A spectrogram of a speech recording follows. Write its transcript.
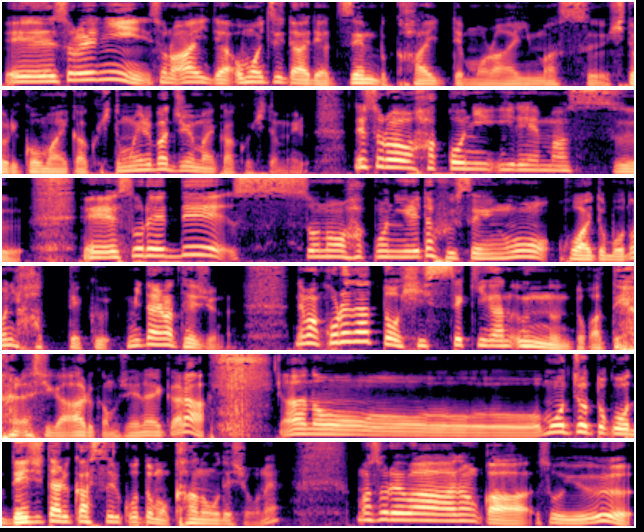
えー、それに、そのアイデア、思いついたアイデア全部書いてもらいます。一人5枚書く人もいれば10枚書く人もいる。で、それを箱に入れます。えー、それで、その箱に入れた付箋をホワイトボードに貼っていく。みたいな手順。で、まあ、これだと筆跡がうんぬんとかっていう話があるかもしれないから、あのー、もうちょっとこうデジタル化することも可能でしょうね。まあそれはなんかそういう、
